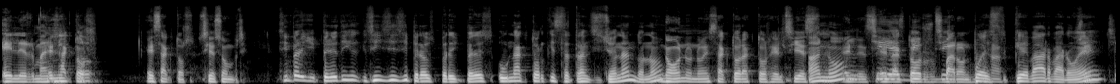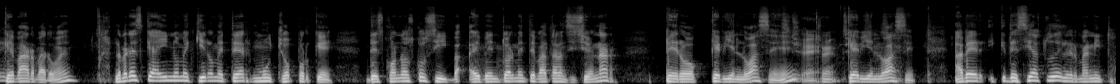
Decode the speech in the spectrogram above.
el hermanito. Es actor. Es actor, sí es hombre. Sí, pero, pero dije que sí, sí, sí, pero, pero, pero es un actor que está transicionando, ¿no? No, no, no es actor, actor. Él sí es, Ah, ¿no? él es Sí, el actor sí. varón. Pues Ajá. qué bárbaro, ¿eh? Sí. Qué bárbaro, ¿eh? La verdad es que ahí no me quiero meter mucho porque desconozco si va- eventualmente va a transicionar, pero qué bien lo hace, ¿eh? Sí. qué bien lo hace. A ver, ¿y qué decías tú del hermanito?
